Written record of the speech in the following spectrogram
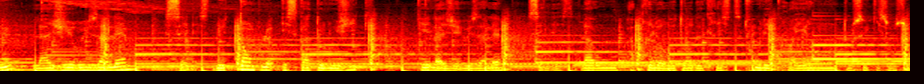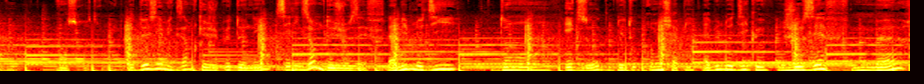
de la Jérusalem céleste, le temple eschatologique la Jérusalem céleste, là où, après le retour de Christ, tous les croyants, tous ceux qui sont sauvés vont se retrouver. Le deuxième exemple que je peux donner, c'est l'exemple de Joseph. La Bible dit dans Exode, le tout premier chapitre, la Bible dit que Joseph meurt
